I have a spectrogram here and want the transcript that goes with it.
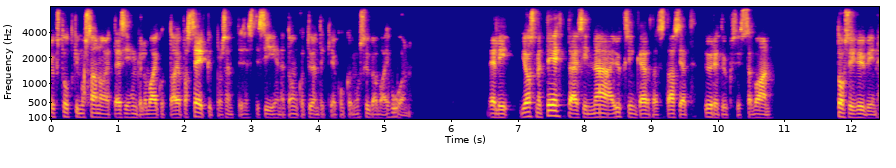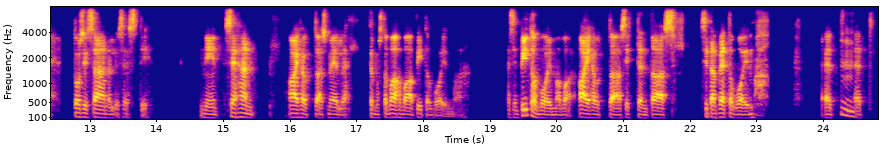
Yksi tutkimus sanoi, että esihenkilö vaikuttaa jopa 70 prosenttisesti siihen, että onko työntekijäkokemus hyvä vai huono. Eli jos me tehtäisiin nämä yksinkertaiset asiat yrityksissä vaan tosi hyvin, tosi säännöllisesti, niin sehän aiheuttaisi meille semmoista vahvaa pitovoimaa. Ja se pitovoima aiheuttaa sitten taas sitä vetovoimaa. Et, mm. et,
